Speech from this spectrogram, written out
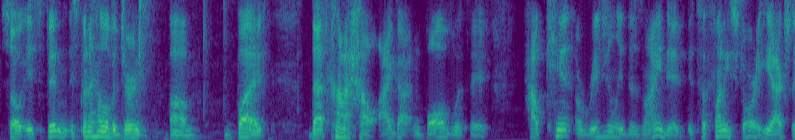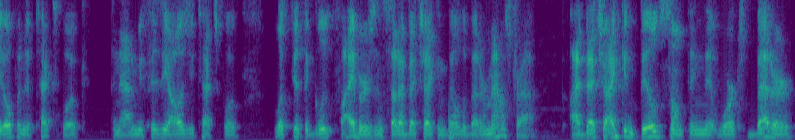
So it's been it's been a hell of a journey. Um, but that's kind of how I got involved with it. How Kent originally designed it, it's a funny story. He actually opened a textbook anatomy physiology textbook, looked at the glute fibers and said, I bet you I can build a better mousetrap. I bet you I can build something that works better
